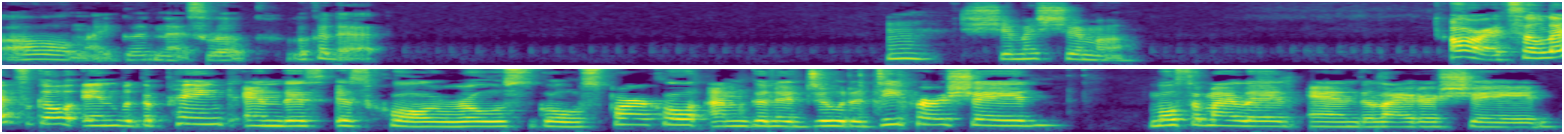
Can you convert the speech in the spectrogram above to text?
Oh my goodness, look. Look at that. Mm, shimmer, shimmer. All right, so let's go in with the pink, and this is called Rose Gold Sparkle. I'm gonna do the deeper shade, most of my lid, and the lighter shade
